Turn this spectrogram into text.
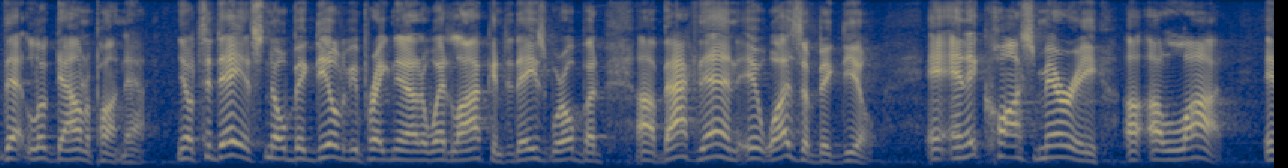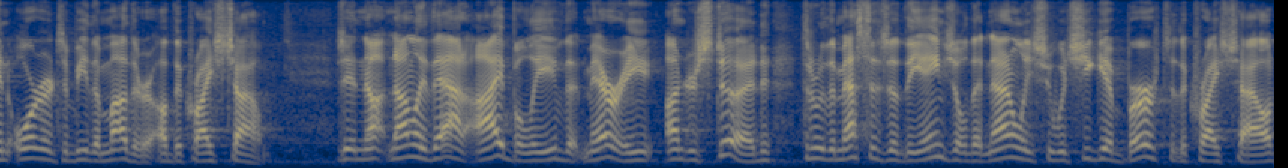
that looked down upon that. You know, today it's no big deal to be pregnant out of wedlock in today's world, but uh, back then it was a big deal. And, and it cost Mary a, a lot in order to be the mother of the Christ child. Not, not only that, I believe that Mary understood through the message of the angel that not only would she give birth to the Christ child,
